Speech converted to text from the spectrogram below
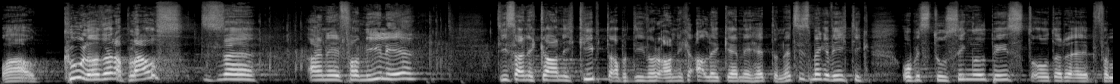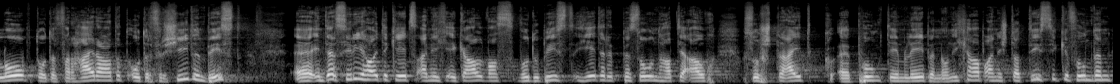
Wow, cool, oder? Applaus. Das ist äh, eine Familie, die es eigentlich gar nicht gibt, aber die wir eigentlich alle gerne hätten. Jetzt ist mega wichtig, ob jetzt du Single bist oder äh, verlobt oder verheiratet oder verschieden bist. Äh, in der Serie heute geht es eigentlich, egal was, wo du bist, jede Person hat ja auch so Streitpunkte im Leben. Und ich habe eine Statistik gefunden,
